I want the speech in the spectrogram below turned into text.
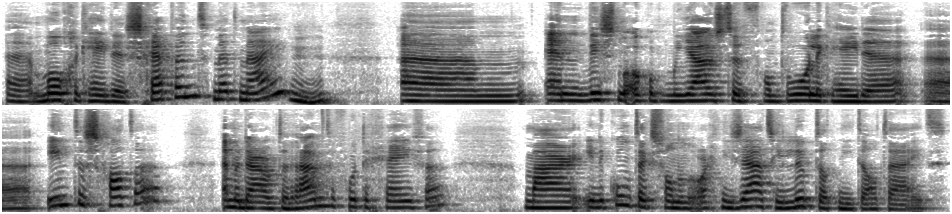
eh, mogelijkheden scheppend met mij. Mhm. Ehm, en wist me ook op mijn juiste verantwoordelijkheden in te schatten. En me daar ook de ruimte voor te geven. Maar in de context van een organisatie lukt dat niet altijd.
